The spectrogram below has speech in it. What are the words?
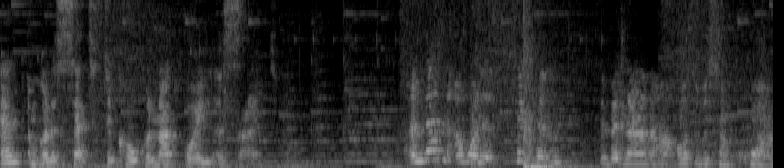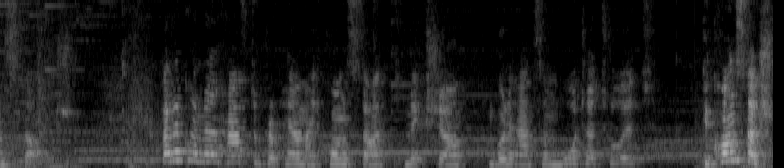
And I'm gonna set the coconut oil aside. And then I want to thicken the banana also with some cornstarch. But I'm gonna have to prepare my cornstarch mixture. I'm gonna add some water to it. The cornstarch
